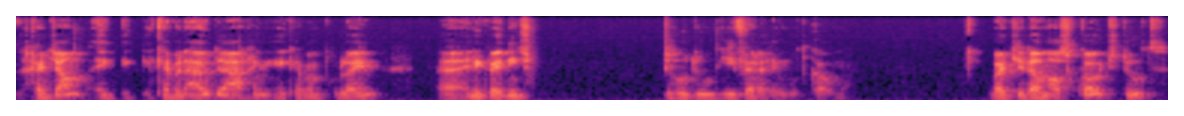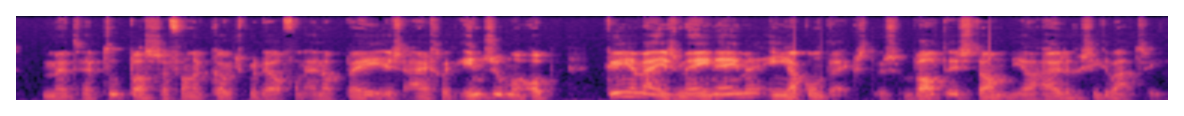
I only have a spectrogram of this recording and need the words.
Gert-Jan, ik, ik, ik, heb een uitdaging, ik heb een probleem en ik weet niet zo goed hoe ik hier verder in moet komen. Wat je dan als coach doet met het toepassen van het coachmodel van NLP is eigenlijk inzoomen op, kun je mij eens meenemen in jouw context? Dus wat is dan jouw huidige situatie?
